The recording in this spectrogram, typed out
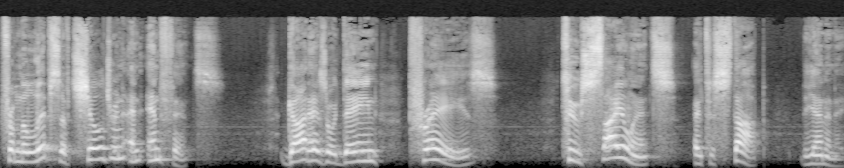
From the lips of children and infants, God has ordained praise to silence and to stop the enemy.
